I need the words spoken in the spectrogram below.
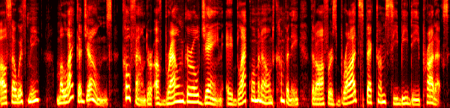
Also with me, Malika Jones, co founder of Brown Girl Jane, a black woman owned company that offers broad spectrum CBD products.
